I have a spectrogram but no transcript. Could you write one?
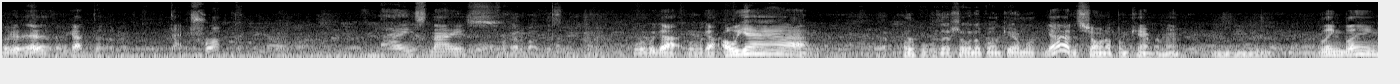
look at that. We got the that truck. Nice, nice. Forgot about this one. What we got? What we got? Oh yeah, That purple. Is that showing up on camera? yeah. It's showing up on camera, man. Bling bling.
